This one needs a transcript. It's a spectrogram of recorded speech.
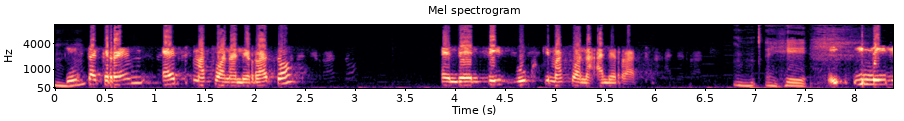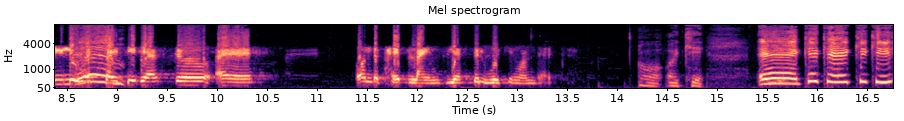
Instagram at Maswana Lerato. And then Facebook ke Maswana a Lerato. Mm, ehe. Email le website they are still uh, on the pipeline. We are still working on that. Oh okay. Eh ke ke kiki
